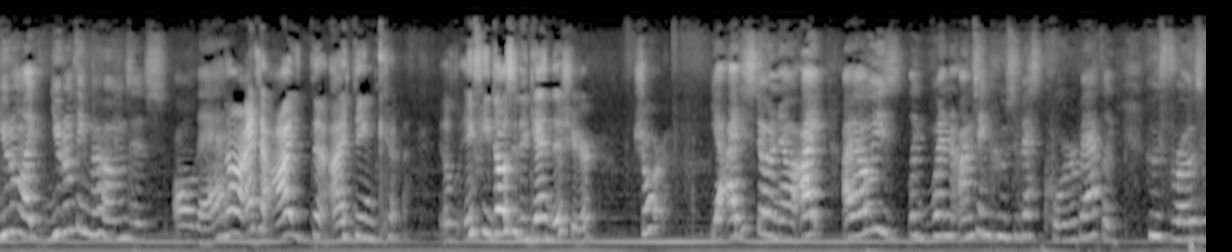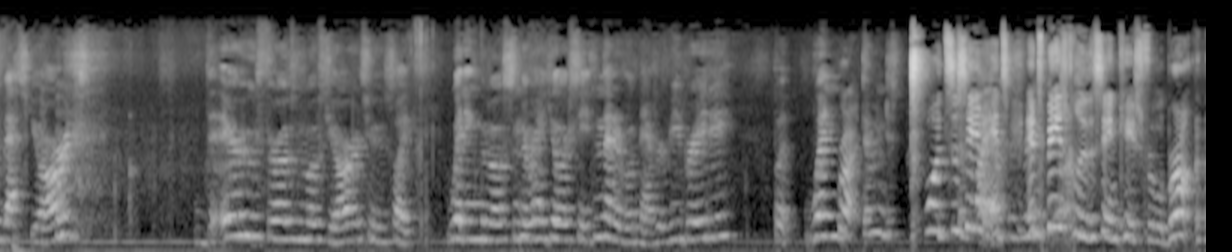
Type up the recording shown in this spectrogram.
you don't like, you don't think Mahomes is all that? No, I, th- I, th- I think if he does it again this year, sure. Yeah, I just don't know. I I always like when I'm saying who's the best quarterback, like who throws the best yards, or who throws the most yards, who's like winning the most in the regular season, then it will never be Brady. But when Right. I mean, just Well, it's the The same. It's is it's basically the same case for LeBron.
